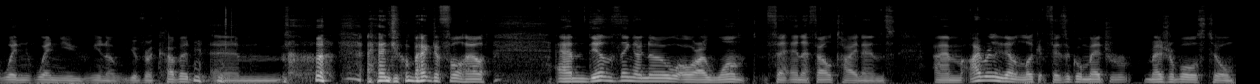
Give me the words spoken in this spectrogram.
when when you you know you've recovered um, and you're back to full health? Um, the other thing I know or I want for NFL tight ends, um, I really don't look at physical measure, measurables till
